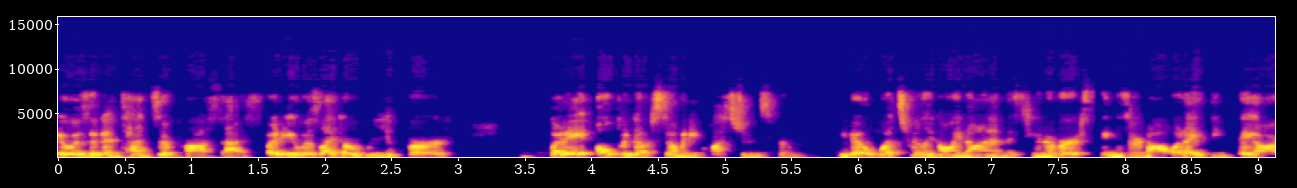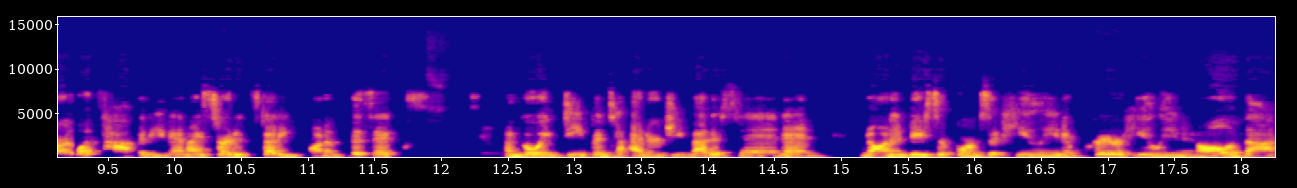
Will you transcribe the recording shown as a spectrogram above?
it was an intensive process. But it was like a rebirth, but it opened up so many questions for me. You know, what's really going on in this universe? Things are not what I think they are. What's happening? And I started studying quantum physics and going deep into energy medicine and non invasive forms of healing and prayer healing and all of that.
